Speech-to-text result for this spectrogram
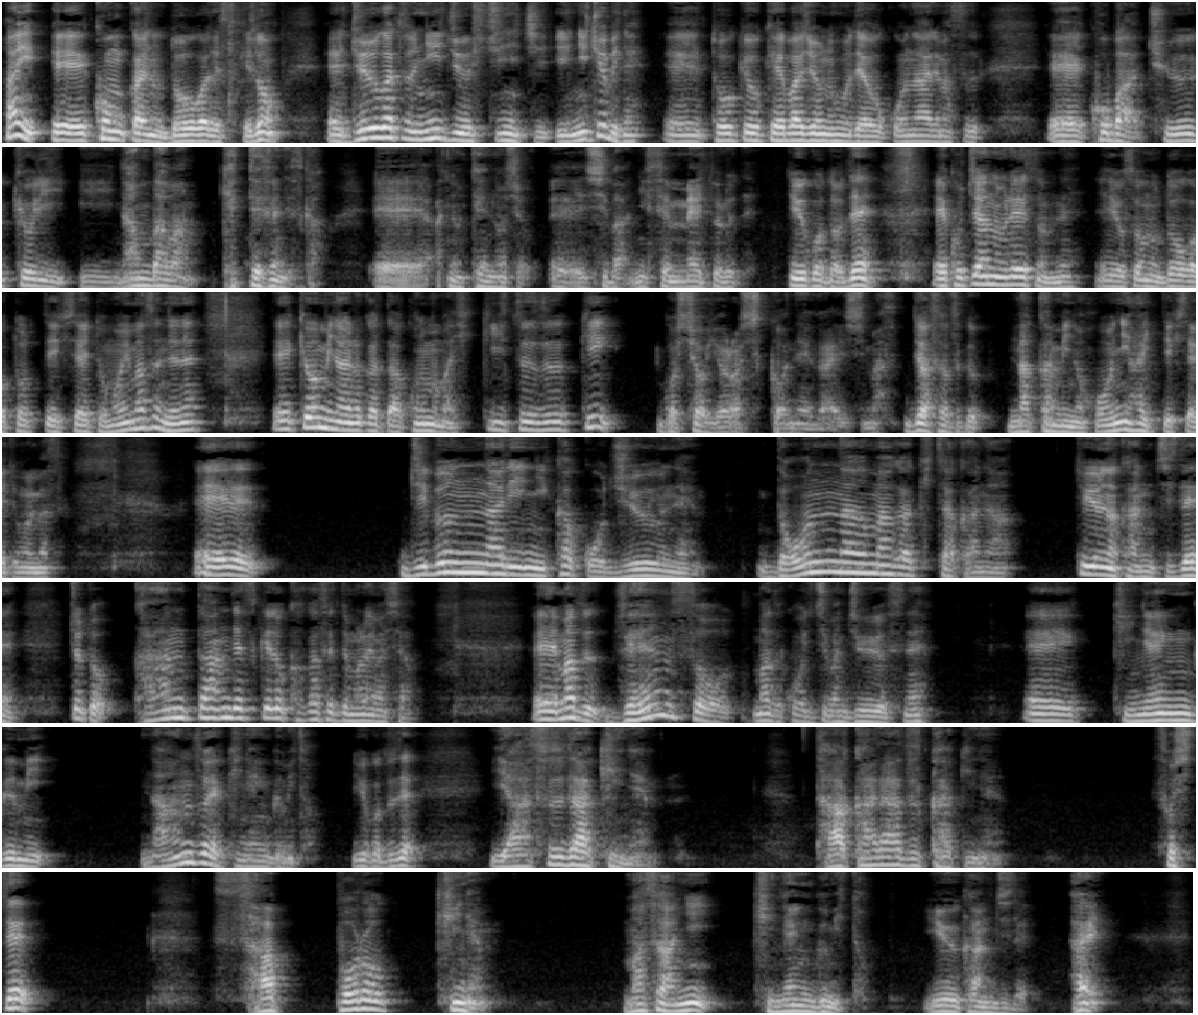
はい、えー、今回の動画ですけど、えー、10月27日、日曜日ね、えー、東京競馬場の方で行われます、えー、コバ中距離ナンバーワン決定戦ですか。えー、秋の天皇賞、えー、芝2000メートルで。ということで、えー、こちらのレースのね、予想の動画を撮っていきたいと思いますんでね、えー、興味のある方はこのまま引き続きご視聴よろしくお願いします。では早速、中身の方に入っていきたいと思います。えー、自分なりに過去10年、どんな馬が来たかな？というような感じで、ちょっと簡単ですけど書かせてもらいました。えー、まず前走、まずこれ一番重要ですね。えー、記念組。なんぞや記念組ということで、安田記念。宝塚記念。そして、札幌記念。まさに記念組という感じで。はい。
